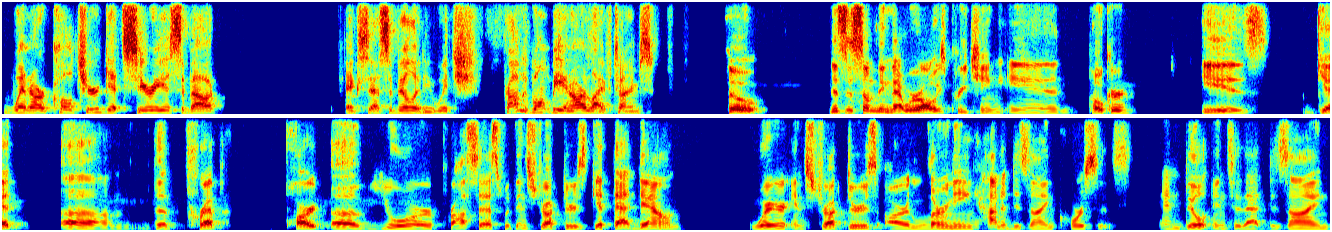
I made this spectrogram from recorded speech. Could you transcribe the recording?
When our culture gets serious about accessibility, which probably won't be in our lifetimes. So this is something that we're always preaching in POCR is get um, the prep part of your process with instructors, get that down where instructors are learning how to design courses and built into that design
